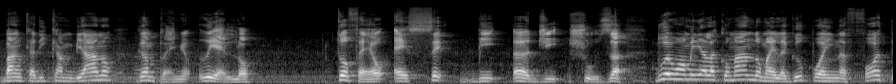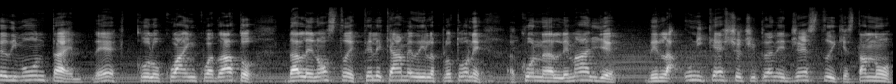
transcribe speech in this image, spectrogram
Banca di Cambiano, Gran Premio Riello, trofeo SBG Shoes. Due uomini alla comando, ma il gruppo è in forte rimonta ed eccolo qua inquadrato dalle nostre telecamere il plotone eh, con le maglie della Unicash Cipriani Gestri che stanno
